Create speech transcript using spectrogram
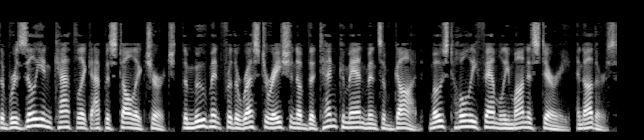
the Brazilian Catholic Apostolic Church, the Movement for the Restoration of the Ten Commandments of God, Most Holy Family Monastery, and others.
